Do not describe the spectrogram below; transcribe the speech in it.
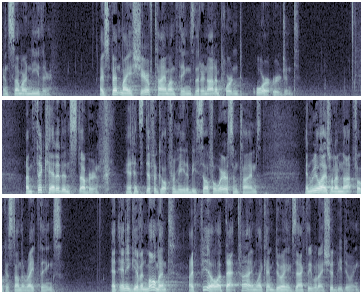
and some are neither. I've spent my share of time on things that are not important or urgent. I'm thick headed and stubborn, and it's difficult for me to be self aware sometimes and realize when I'm not focused on the right things. At any given moment, I feel at that time like I'm doing exactly what I should be doing.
